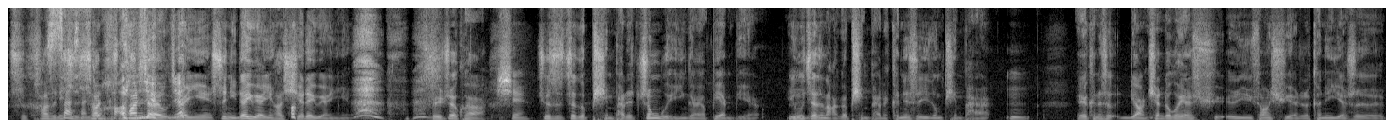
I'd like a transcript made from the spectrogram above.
是还是你散是穿穿的就原因，是你的原因还是鞋的原因？所以这块啊，是，就是这个品牌的真伪应该要辨别，因为这是哪个品牌的，肯定是一种品牌，嗯，也可能是两千多块钱靴一双靴子，肯定也是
